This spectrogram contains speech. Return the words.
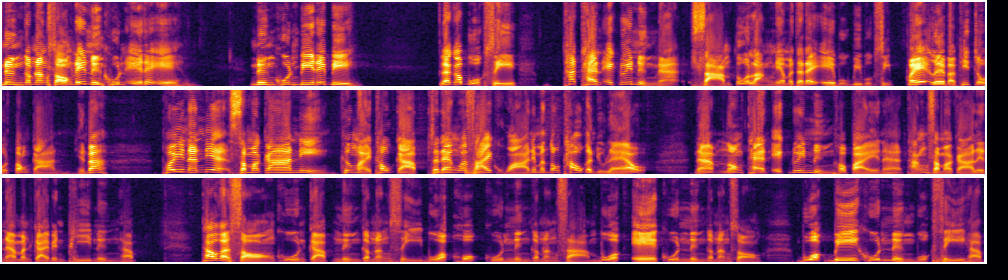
หนึ่งกำลังสองได้หนึ่งคูณ a ได้ a หนึ่งคูณ b ได้ b แล้วก็บวก c ถ้าแทน x ด้วยหนึ่งนะสามตัวหลังเนี่ยมันจะได้ a บวก b บวก c เป๊ะเลยแบบที่โจทย์ต้องการ เห็นป่ะ เพราะฉะนั้นเนี่ยสมการนี่เครื่องหมายเท่ากับ แสดงว่าซ้ายขวาเนี่ยมันต้องเท่ากันอยู่แล้วนะน้องแทน x ด้วย 1 เข้าไปนะฮะทั้งสมการเลยนะมันกลายเป็น p 1ครับเท่ากับ 2 คูณกับ 1กำลัง4บวก 6 คูณ 1กำลัง3บวก a คูณ 1กำลัง2บวก b คูณ 1 บวก c ครับ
